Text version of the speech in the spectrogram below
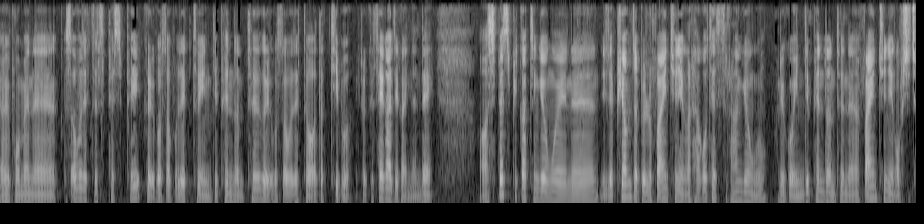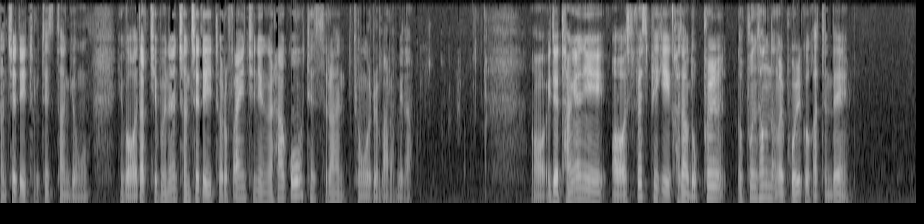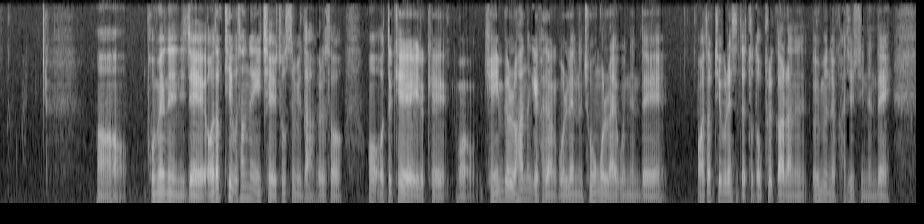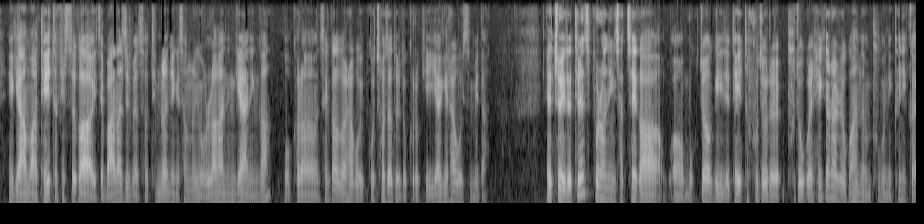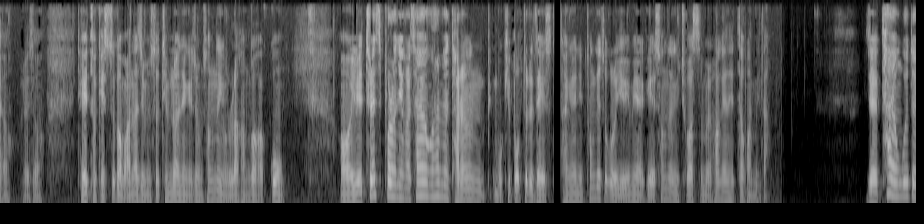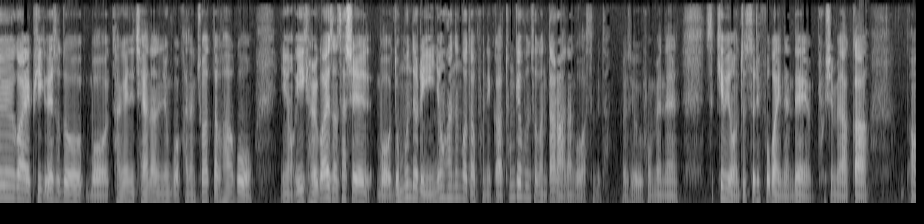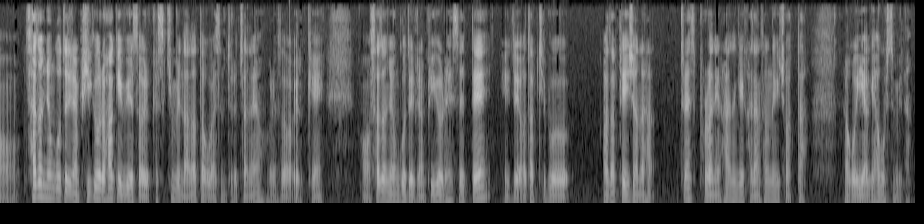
여기 보면은 subject specific 그리고 subject independent 그리고 subject adaptive 이렇게 세 가지가 있는데 어, specific 같은 경우에는 이제 피험자별로 fine tuning을 하고 테스트를 한 경우 그리고 independent는 fine tuning 없이 전체 데이터로 테스트한 경우 그리고 adaptive는 전체 데이터로 fine tuning을 하고 테스트를 한 경우를 말합니다. 어, 이제 당연히 어, specific이 가장 높을, 높은 성능을 보일 것 같은데 어, 보면은 이제 adaptive 성능이 제일 좋습니다. 그래서 어, 어떻게 이렇게 뭐 개인별로 하는 게 가장 원래는 좋은 걸로 알고 있는데 adaptive를 했을 때 더 높을까라는 의문을 가질 수 있는데 이게 아마 데이터 개수가 이제 많아지면서 딥러닝의 성능이 올라가는 게 아닌가? 뭐 그런 생각을 하고 있고 저자들도 그렇게 이야기를 하고 있습니다. 애초에 이제 transfer learning 자체가 어, 목적이 이제 데이터 부족을, 부족을 해결하려고 하는 부분이 크니까요. 그래서 데이터 개수가 많아지면서 딥러닝의 좀 성능이 올라간 것 같고 어, 이제 transfer learning을 사용을 하면 다른 뭐 기법들에 대해서 당연히 통계적으로 유의미하게 성능이 좋았음을 확인했다고 합니다. 이제 타 연구들과의 비교에서도 뭐 당연히 제안하는 연구가 가장 좋았다고 하고 이, 이 결과에선 사실 뭐 논문들을 인용하는 거다 보니까 통계 분석은 따로 안 한 것 같습니다. 그래서 여기 보면은 scheme이 1, 2, 3, 4가 있는데 보시면 아까 어, 사전 연구들이랑 비교를 하기 위해서 이렇게 scheme을 나눴다고 말씀드렸잖아요. 그래서 이렇게 어, 사전 연구들이랑 비교를 했을 때 이제 adaptive adaptation을 transfer learning 하는 게 가장 성능이 좋았다 라고 이야기하고 있습니다.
